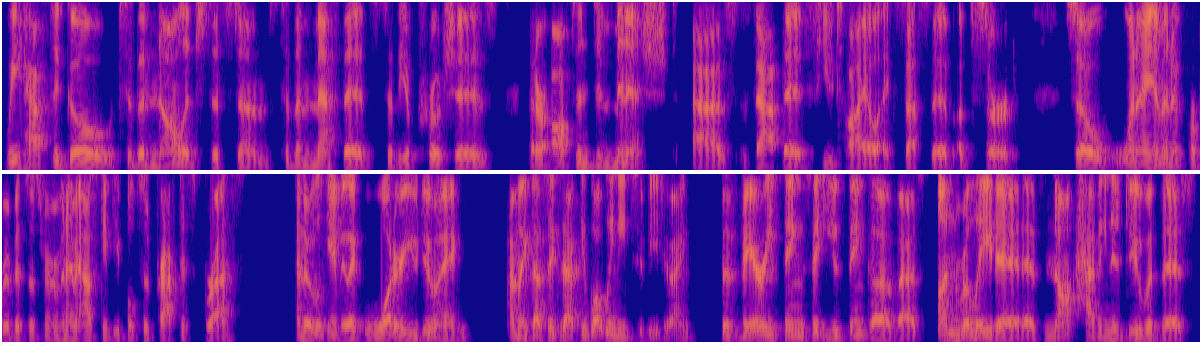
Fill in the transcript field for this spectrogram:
We have to go to the knowledge systems, to the methods, to the approaches that are often diminished as vapid, futile, excessive, absurd. So when I am in a corporate business room and I'm asking people to practice breath and they're looking at me like, what are you doing? I'm like, that's exactly what we need to be doing. The very things that you think of as unrelated, as not having to do with this,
